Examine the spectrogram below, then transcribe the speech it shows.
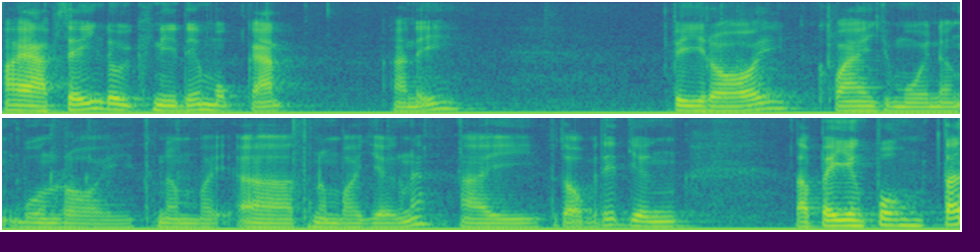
ហើយអាផ្សេងដូចគ្នាទេមកកាត់អានេះ200ខ្វែងជាមួយនឹង400ធ្នឹមអឺធ្នឹមរបស់យើងណាហើយបន្តទៅទៀតយើងដល់ពេលយើងពុះទៅ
